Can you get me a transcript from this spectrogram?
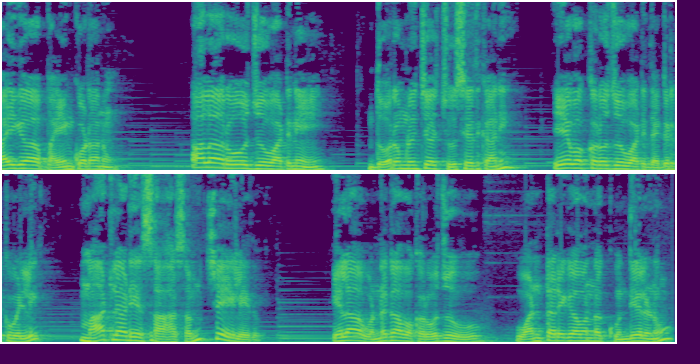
పైగా భయం కూడాను. అలా రోజు వాటిని దూరం నుంచే చూసేది కాని ఏ ఒక్కరోజు వాటి దగ్గరకు వెళ్ళి మాట్లాడే సాహసం చేయలేదు. ఇలా ఉండగా ఒకరోజు ఒంటరిగా ఉన్న కుందేలను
